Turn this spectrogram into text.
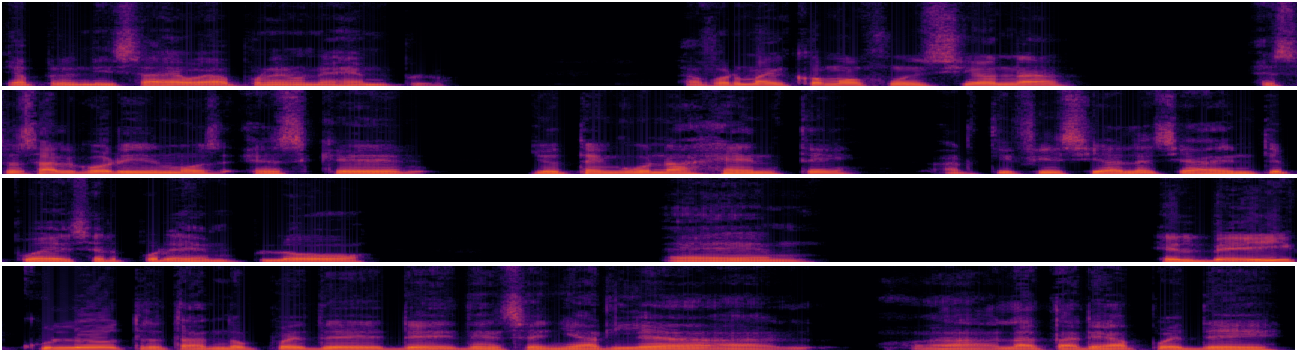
de aprendizaje, voy a poner un ejemplo. La forma en cómo funciona estos algoritmos es que yo tengo un agente artificial, ese agente puede ser, por ejemplo, em, el vehículo, tratando pues de, enseñarle a, la tarea pues de,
